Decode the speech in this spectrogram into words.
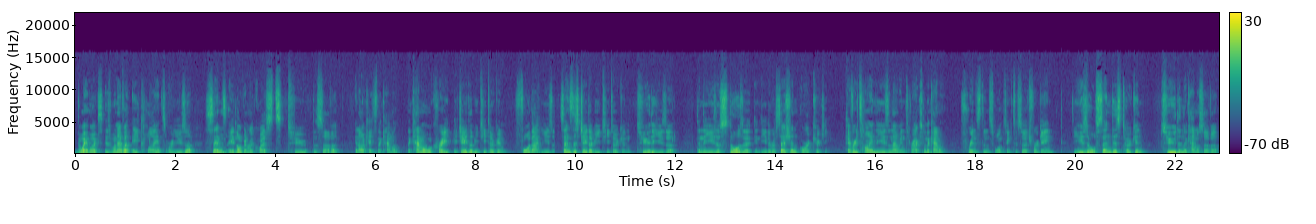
The way it works is whenever a client or user sends a login request to the server, in our case Nakama, Nakama will create a JWT token for that user, sends this JWT token to the user, then the user stores it in either a session or a cookie. Every time the user now interacts with Nakama, for instance wanting to search for a game, the user will send this token to the Nakama server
